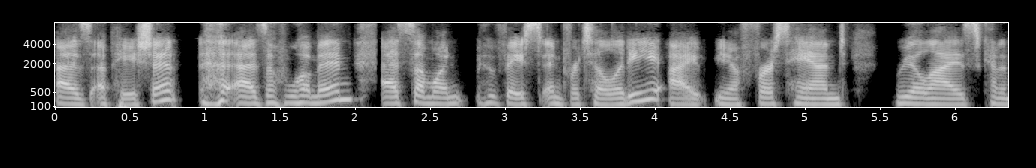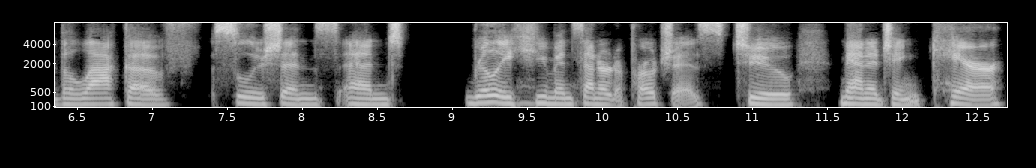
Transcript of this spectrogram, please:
as a patient as a woman as someone who faced infertility. I you know firsthand realized kind of the lack of solutions and really mm-hmm. human centered approaches to managing care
